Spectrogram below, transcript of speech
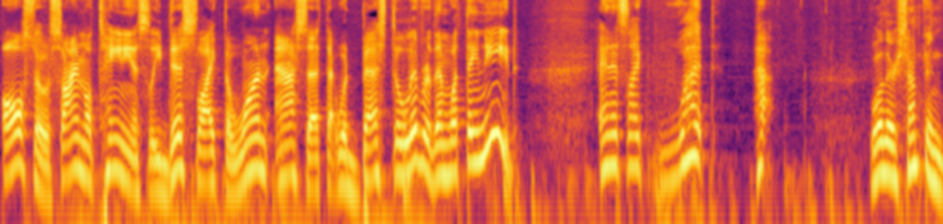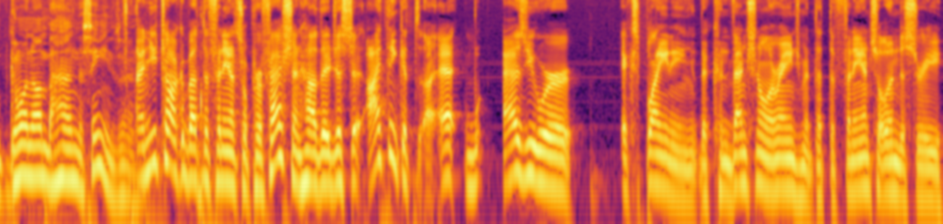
also simultaneously dislike the one asset that would best deliver them what they need. And it's like, what? How? Well, there's something going on behind the scenes. Then. And you talk about the financial profession, how they just, I think it's, uh, as you were explaining the conventional arrangement that the financial industry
